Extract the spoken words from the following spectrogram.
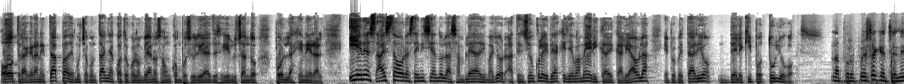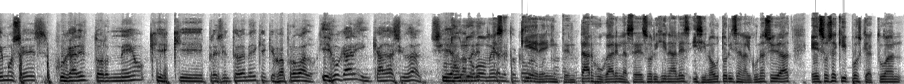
otra gran etapa de mucha montaña, cuatro colombianos aún con posibilidades de seguir luchando por la general. Y en a esta hora está iniciando la Asamblea de Mayor. Atención con la idea que lleva América de Cali. Habla el propietario del equipo Tulio Gómez. La propuesta que tenemos es jugar el torneo que, que presentó la América y que fue aprobado. Y jugar en cada ciudad. Si Tulio Gómez quiere intentar jugar en las sedes originales y si no autoriza en alguna ciudad, esos equipos que actúan,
